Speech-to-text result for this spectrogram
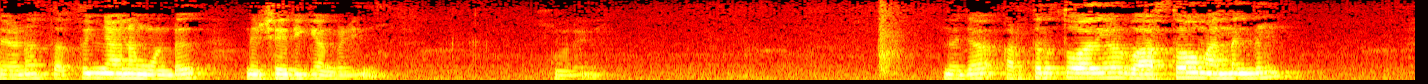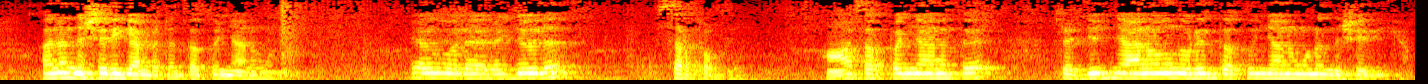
ാണ് തത്വജ്ഞാനം കൊണ്ട് നിഷേധിക്കാൻ കഴിയുന്നു. എന്നുവെച്ചാൽ കർത്തൃത്വാദികൾ വാസ്തവമല്ലെങ്കിൽ അതിനെ നിഷേധിക്കാൻ പറ്റും തത്വജ്ഞാനം കൊണ്ട്. അതുപോലെ രജ്ജുവിൽ സർപ്പം. ആ സർപ്പജ്ഞാനത്തെ രജ്ജുജ്ഞാനം എന്ന് പറയുന്ന തത്വജ്ഞാനം കൊണ്ട് നിഷേധിക്കാം.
